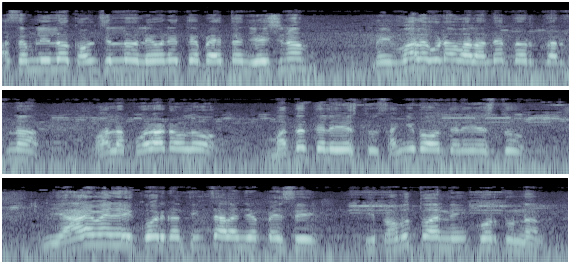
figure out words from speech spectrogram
అసెంబ్లీలో కౌన్సిల్లో లేవనెత్తే ప్రయత్నం చేసినాం. మేము ఇవాళ కూడా వాళ్ళందరి తరఫు- తరఫున వాళ్ళ పోరాటంలో మద్దతు తెలియజేస్తూ సంఘీభావం తెలియజేస్తూ న్యాయమైన ఈ కోరికను తీర్చాలని చెప్పేసి ఈ ప్రభుత్వాన్ని కోరుతున్నాను.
